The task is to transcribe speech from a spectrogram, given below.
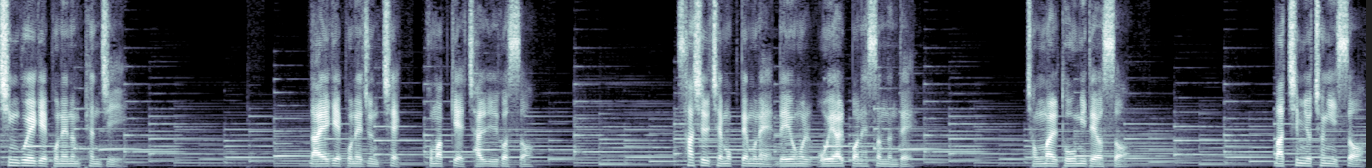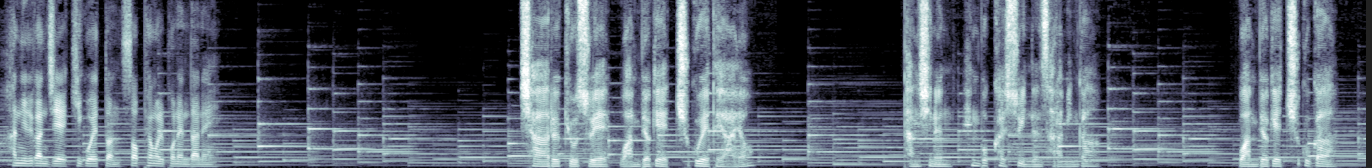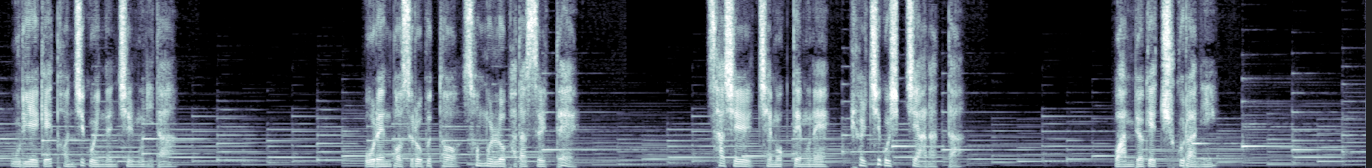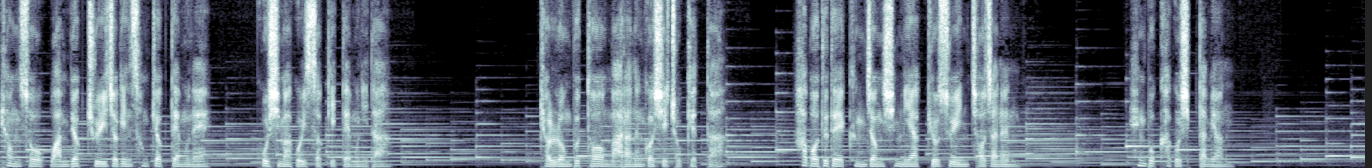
친구에게 보내는 편지. 나에게 보내준 책 고맙게 잘 읽었어. 사실 제목 때문에 내용을 오해할 뻔 했었는데 정말 도움이 되었어. 마침 요청이 있어 한 일간지에 기고했던 서평을 보낸다네. 샤르 교수의 완벽의 추구에 대하여 당신은 행복할 수 있는 사람인가? 완벽의 추구가 우리에게 던지고 있는 질문이다. 오랜 버스로부터 선물로 받았을 때 사실 제목 때문에 펼치고 싶지 않았다. 완벽의 추구라니? 평소 완벽주의적인 성격 때문에 고심하고 있었기 때문이다. 결론부터 말하는 것이 좋겠다. 하버드대 긍정심리학 교수인 저자는 행복하고 싶다면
